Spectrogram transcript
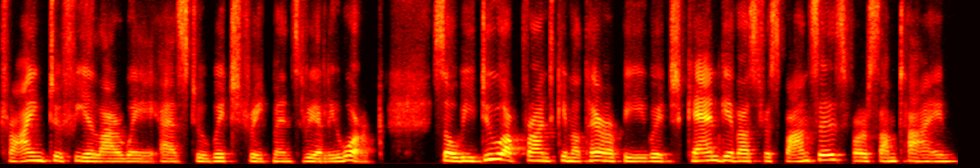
trying to feel our way as to which treatments really work. So we do upfront chemotherapy, which can give us responses for some time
